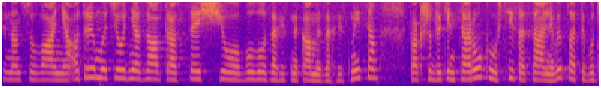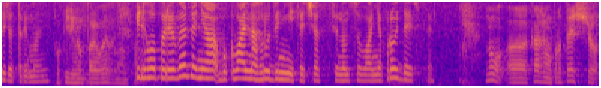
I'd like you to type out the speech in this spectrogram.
фінансування. Отримують сьогодні-завтра все, що було захисниками захисницям. Так що до кінця року всі соціальні виплати будуть отримані. По пільговим перевезенням? Пільгове перевезення буквально грудень місяць час фінансування пройде і все. Ну, е, кажемо про те, що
